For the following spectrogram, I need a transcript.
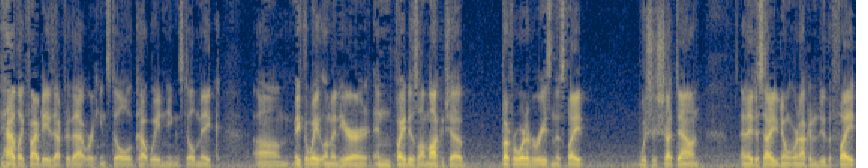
have like five days after that where he can still cut weight and he can still make um, make the weight limit here and fight Islam Makhachev. But for whatever reason, this fight was just shut down, and they decided, you know, we're not going to do the fight.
